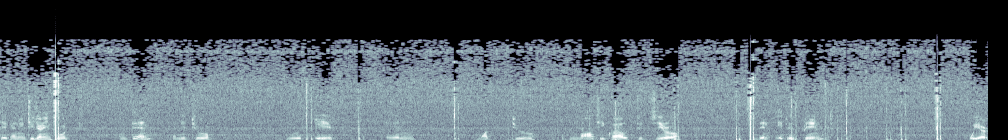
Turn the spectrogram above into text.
take an integer input and then I need to use if n mod 2 not equal to 0 then it will print weird.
